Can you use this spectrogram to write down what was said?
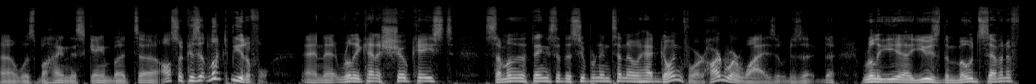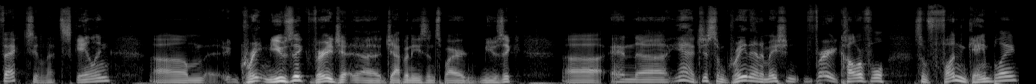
uh, was behind this game, but uh, also because it looked beautiful and it really kind of showcased some of the things that the Super Nintendo had going for it, hardware wise. It was uh, the, really uh, used the Mode Seven effects, you know, that scaling. Um, great music, very uh, Japanese inspired music, uh, and uh, yeah, just some great animation, very colorful, some fun gameplay.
